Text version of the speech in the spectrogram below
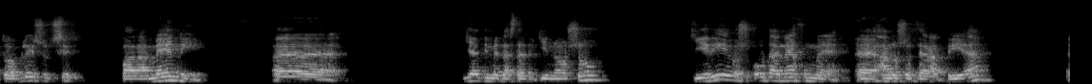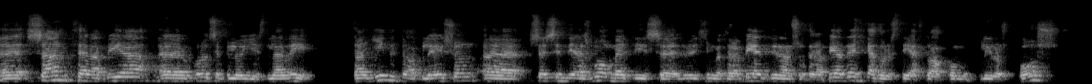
το ablation παραμένει για τη μεταστατική νόσο, κυρίως όταν έχουμε ανοσοθεραπεία ε, σαν θεραπεία ε, πρώτης επιλογής. Δηλαδή, θα γίνει το ablation ε, σε συνδυασμό με τη ε, χημειοθεραπεία, την ανοσοθεραπεία. Δεν έχει καθοριστεί αυτό ακόμη πλήρως πώς,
